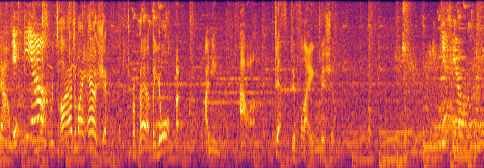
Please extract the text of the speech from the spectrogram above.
Now, Get me out. retire to my airship to prepare for your, uh, I mean, our death-defying mission. Yeah, yeah, alright.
